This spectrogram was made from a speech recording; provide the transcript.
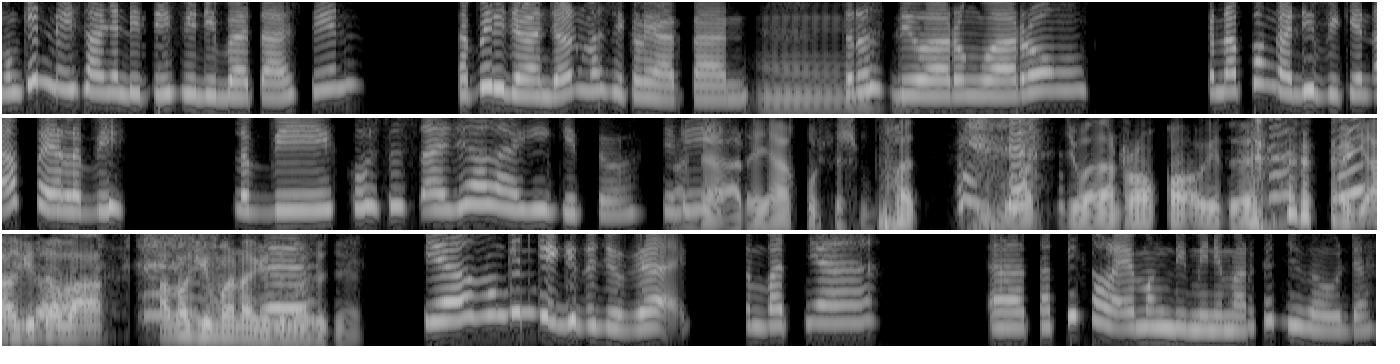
mungkin misalnya di TV dibatasin, tapi di jalan-jalan masih kelihatan. Mmm. Terus di warung-warung, kenapa nggak dibikin apa ya, lebih lebih khusus aja lagi gitu. Jadi Ada area khusus buat buat jualan rokok gitu ya? Ah gitu apa apa gimana gitu Eee, maksudnya? ya mungkin kayak gitu juga tempatnya, eee, tapi kalau emang di minimarket juga udah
